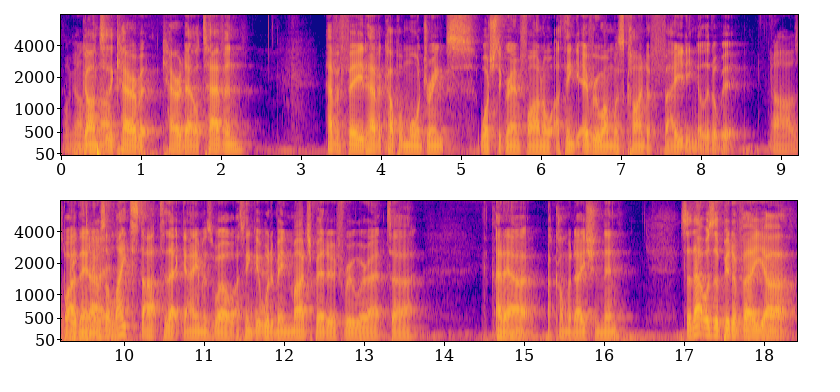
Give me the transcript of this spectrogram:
We're going going to the the Carab- Karridale Tavern, have a feed, have a couple more drinks, watch the grand final." I think everyone was kind of fading a little bit Oh, it was a by then. It was a late start to that game as well. I think it would have been much better if we were at uh, at our accommodation then. So that was a bit of a uh,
